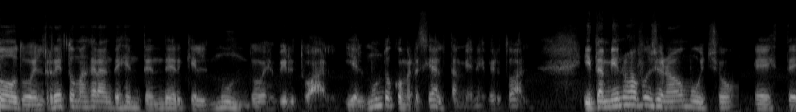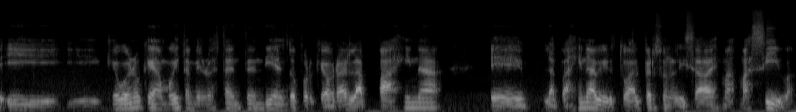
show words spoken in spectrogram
todo, el reto más grande es entender que el mundo es virtual y el mundo comercial también es virtual. Y también nos ha funcionado mucho, este, y, qué bueno que Amway también lo está entendiendo, porque ahora la página, eh, la página virtual personalizada es más masiva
